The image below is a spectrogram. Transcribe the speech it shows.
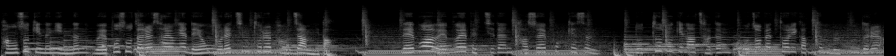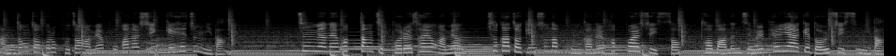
방수 기능이 있는 외부 소재를 사용해 내용물의 침투를 방지합니다. 내부와 외부에 배치된 다수의 포켓은 노트북이나 작은 보조 배터리 같은 물품들을 안정적으로 고정하며 보관할 수 있게 해줍니다. 측면의 확장 지퍼를 사용하면 추가적인 수납 공간을 확보할 수 있어 더 많은 짐을 편리하게 넣을 수 있습니다.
